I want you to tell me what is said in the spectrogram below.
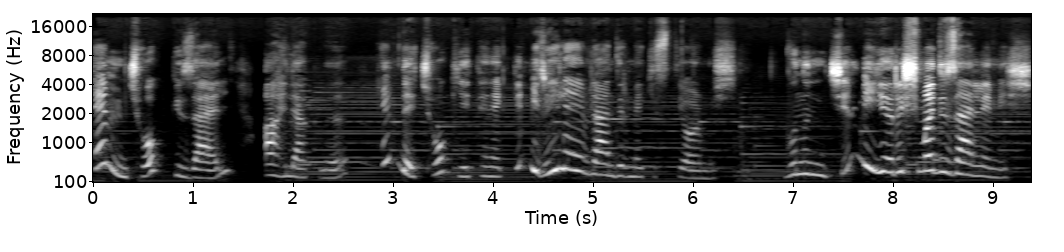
hem çok güzel, ahlaklı hem de çok yetenekli biriyle evlendirmek istiyormuş. Bunun için bir yarışma düzenlemiş.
